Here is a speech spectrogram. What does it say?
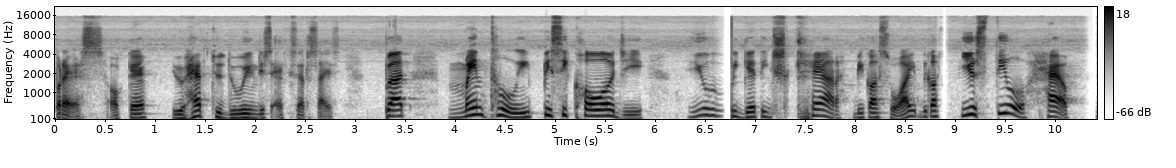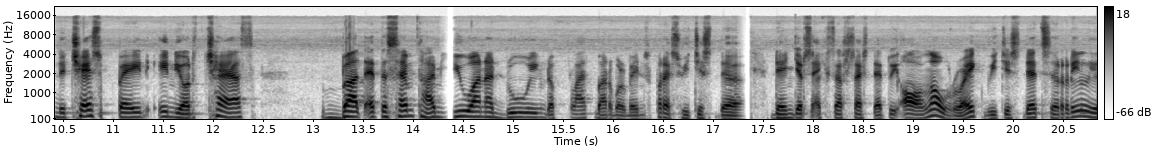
press okay you have to doing this exercise. But mentally psychology you will be getting scared. Because why? Because you still have the chest pain in your chest but at the same time you wanna doing the flat barbell bench press which is the dangerous exercise that we all know right? Which is that's really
